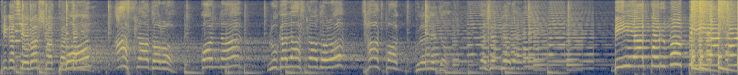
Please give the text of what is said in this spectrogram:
ঠিক আছে এবার সাত পাক আসলা ধরো। কন্যা লুকালে আসলা ধরো। সাত পাক ঘুরে নিয়ে যাও। বিয়া করব বিয়া করব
